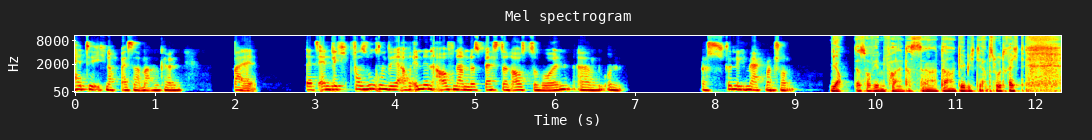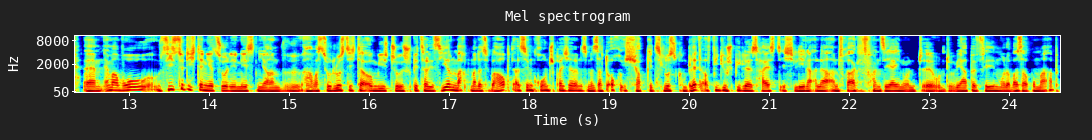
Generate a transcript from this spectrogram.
hätte ich noch besser machen können. Weil letztendlich versuchen wir auch in den Aufnahmen das Beste rauszuholen. Ähm, und das, finde ich, merkt man schon. Ja, das auf jeden Fall. Das, äh, da gebe ich dir absolut recht. Ähm, Emma, wo siehst du dich denn jetzt so in den nächsten Jahren? Hast du Lust, dich da irgendwie zu spezialisieren? Macht man das überhaupt als Synchronsprecherin, dass man sagt, oh, ich habe jetzt Lust komplett auf Videospiele, das heißt, ich lehne alle Anfragen von Serien und, äh, und Werbefilmen oder was auch immer ab?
